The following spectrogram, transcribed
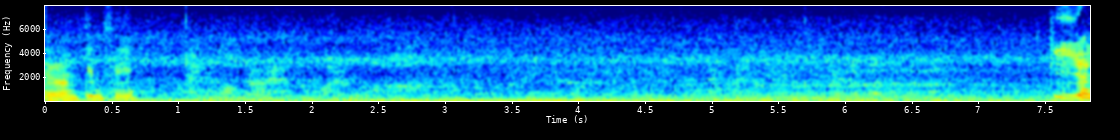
เธอลองกินสิเกลียด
